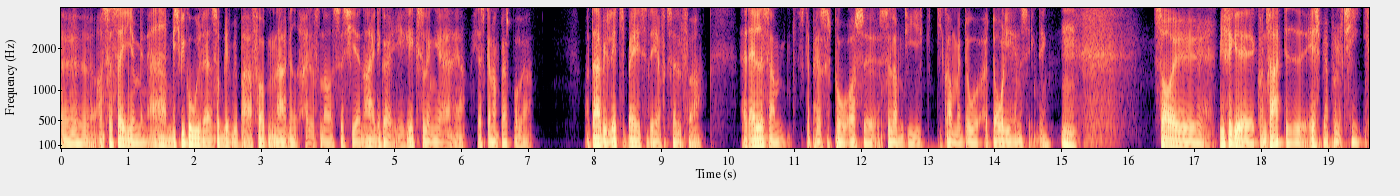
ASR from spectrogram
Øh, og så sagde de, jamen, ja, hvis vi går ud der, så bliver vi bare fucking nakket og alt sådan noget. Så siger jeg, nej, det gør jeg ikke, ikke så længe jeg er her. Jeg skal nok passe på her. Og der er vi lidt tilbage til det, jeg fortalte før. At alle sammen skal passes på, også øh, selvom de, de kommer med do, dårlige hensigt. Ikke? Mm. Så øh, vi fik øh, kontaktet Esbjerg Politi,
